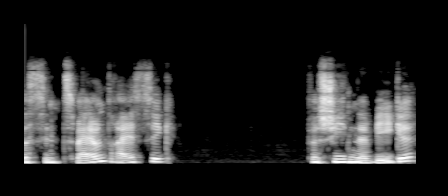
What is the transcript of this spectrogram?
das sind 32 verschiedene Wege,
